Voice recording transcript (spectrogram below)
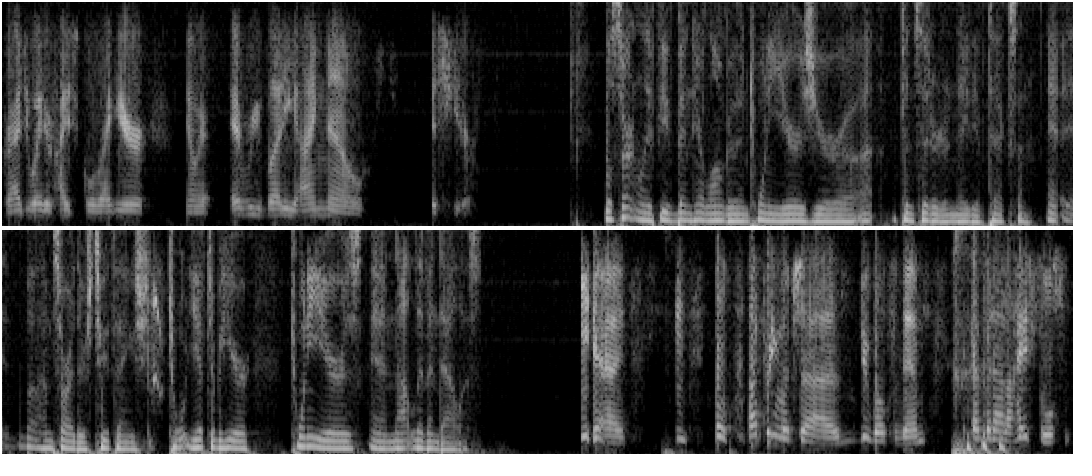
Graduated high school right here. You know, everybody I know is here. Well, certainly, if you've been here longer than 20 years, you're uh, considered a native Texan. Eh, eh, I'm sorry, there's two things. You have to be here 20 years and not live in Dallas. Yeah, well, I pretty much uh, do both of them. I've been out of high school, since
